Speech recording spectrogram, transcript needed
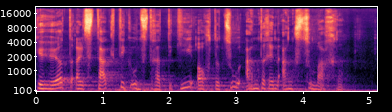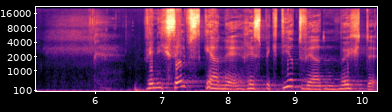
gehört als Taktik und Strategie auch dazu, anderen Angst zu machen. Wenn ich selbst gerne respektiert werden möchte,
